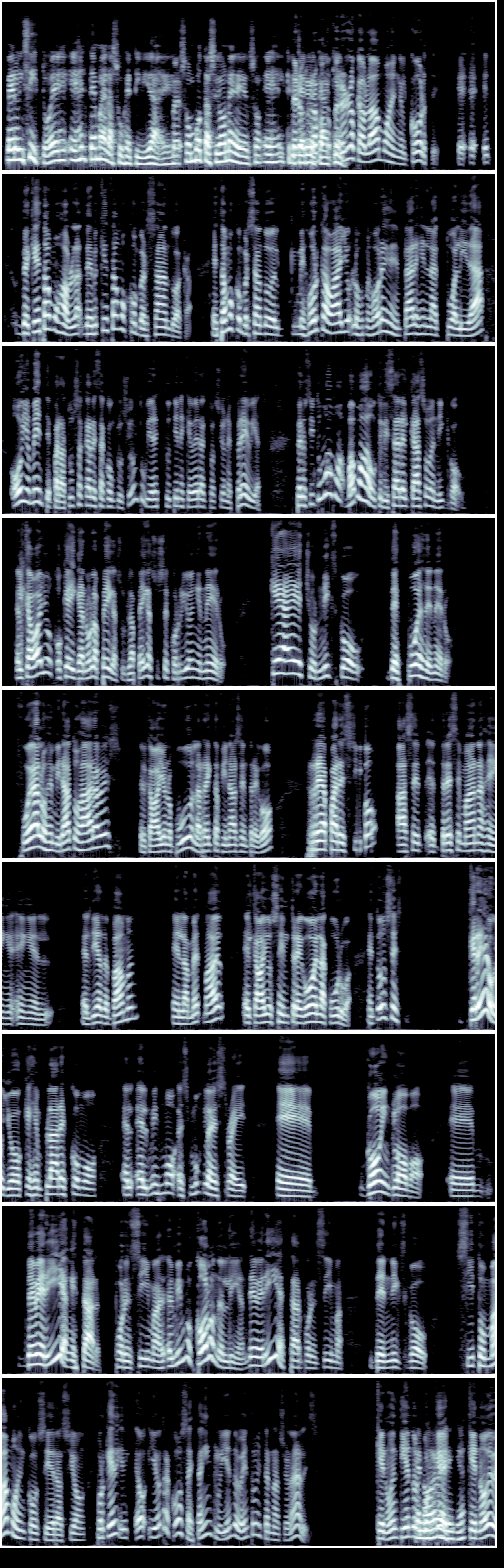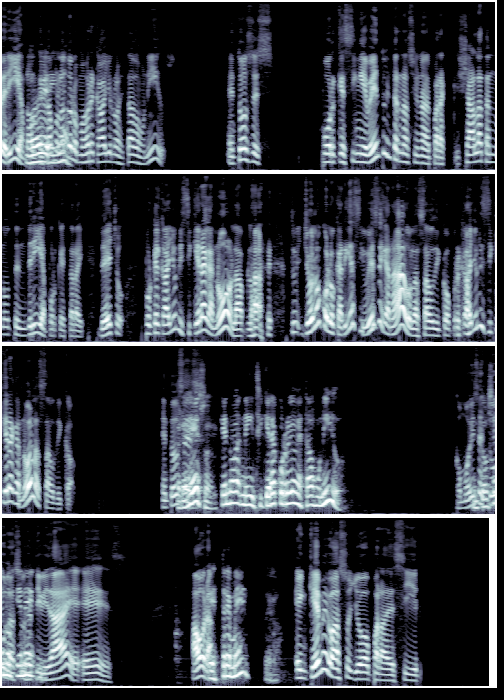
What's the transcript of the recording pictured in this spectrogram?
Pero insisto, es, el tema de la subjetividad. son votaciones, es el criterio de cada Pero es lo que hablábamos en el corte. ¿de qué estamos hablando? ¿De qué estamos conversando acá? Estamos conversando del mejor caballo, los mejores ejemplares en la actualidad. Obviamente, para tú sacar esa conclusión, tú, tú tienes que ver actuaciones previas. Pero si tú vamos, vamos a utilizar el caso de Nick Go. El caballo, ok, ganó la Pegasus. La Pegasus se corrió en enero. ¿Qué ha hecho Nick Go después de enero? Fue a los Emiratos Árabes, el caballo no pudo, en la recta final se entregó. Reapareció hace eh, tres semanas en, el, el, día de Bowman, en la Met Mile, el caballo se entregó en la curva. Entonces, creo yo que ejemplares como el, mismo Smuggler Straight, eh, Going Global, eh, deberían estar por encima, el mismo Colonel Lian debería estar por encima de Knicks Go si tomamos en consideración, porque, y otra cosa, están incluyendo eventos internacionales que no entiendo el por qué, que no deberían, porque estamos hablando de los mejores caballos en los Estados Unidos. Entonces, porque sin evento internacional para Charlatan no tendría por qué estar ahí. De hecho, porque el caballo ni siquiera ganó. La, yo lo colocaría si hubiese ganado la Saudi Cup, pero el caballo ni siquiera ganó la Saudi Cup. Entonces, pero es eso, es que no, ni siquiera ha corrido en Estados Unidos. Como dices tú, la subjetividad e, es, Ahora. Es tremendo. ¿En qué me baso yo para decir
